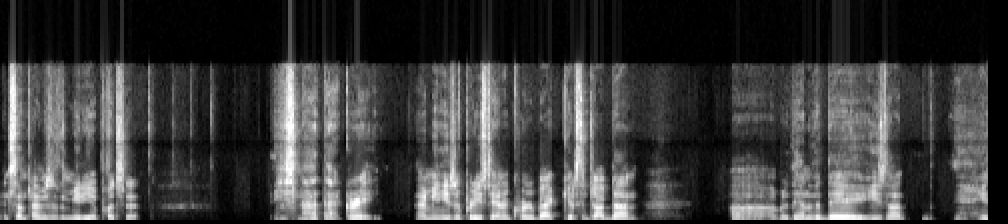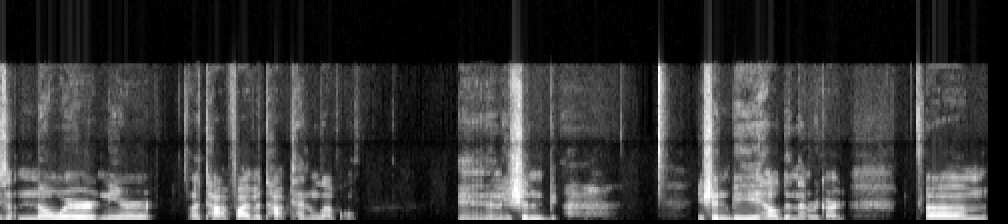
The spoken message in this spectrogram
and sometimes as the media puts it. He's not that great. I mean, he's a pretty standard quarterback, gets the job done. Uh, but at the end of the day, he's not he's nowhere near a top five, a top ten level, and he shouldn't be. He shouldn't be held in that regard. Um,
